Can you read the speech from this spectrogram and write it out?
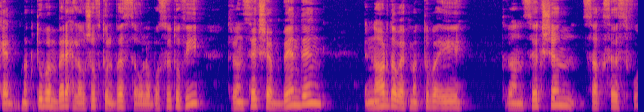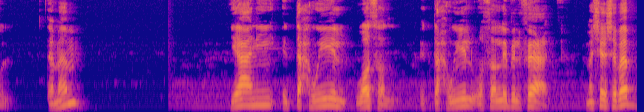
كانت مكتوبة امبارح لو شفتوا البث أو لو بصيتوا فيه transaction pending النهارده بقت مكتوبة إيه؟ transaction successful تمام؟ يعني التحويل وصل. التحويل وصل لي بالفعل. ماشي يا شباب؟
